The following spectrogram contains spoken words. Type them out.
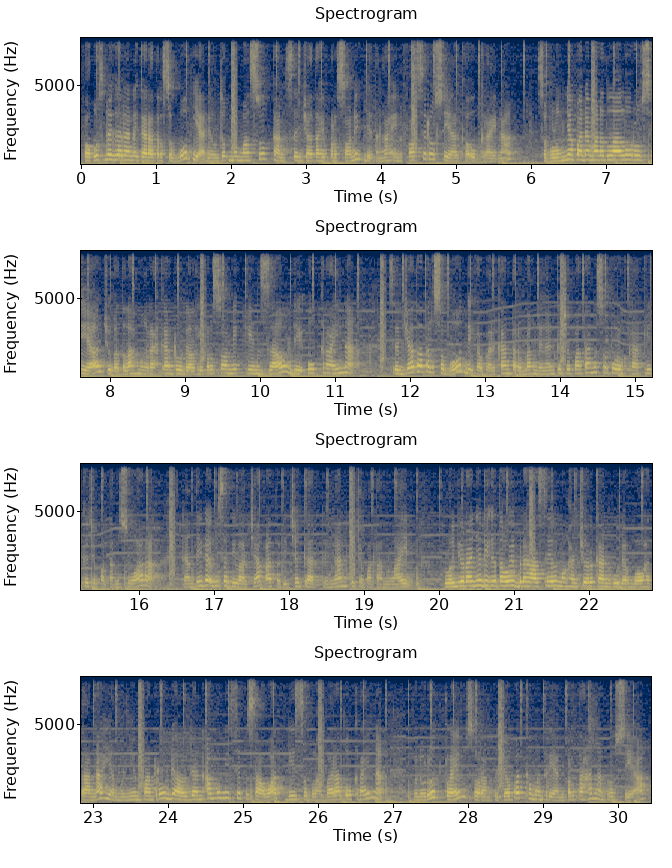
Fokus negara-negara tersebut yakni untuk memasukkan senjata hipersonik di tengah invasi Rusia ke Ukraina. Sebelumnya pada Maret lalu, Rusia juga telah mengerahkan rudal hipersonik Kinzhal di Ukraina Senjata tersebut dikabarkan terbang dengan kecepatan 10 kaki kecepatan suara dan tidak bisa dilacak atau dicegat dengan kecepatan lain. Peluncurannya diketahui berhasil menghancurkan gudang bawah tanah yang menyimpan rudal dan amunisi pesawat di sebelah barat Ukraina, menurut klaim seorang pejabat Kementerian Pertahanan Rusia.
